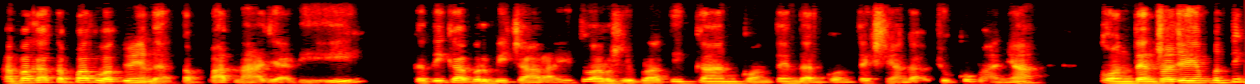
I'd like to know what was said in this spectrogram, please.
apakah tepat waktunya enggak? Tepat. Nah, jadi ketika berbicara itu harus diperhatikan konten dan konteksnya nggak cukup hanya konten saja. Yang penting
